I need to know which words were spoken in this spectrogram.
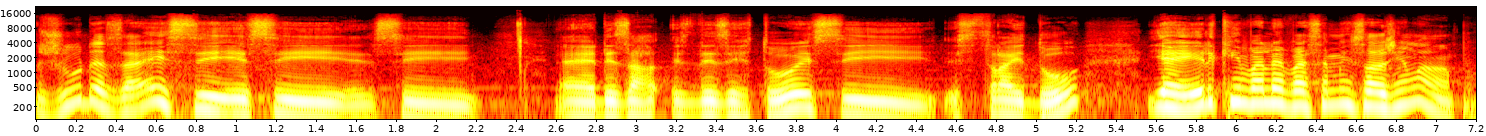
Judas é esse, esse, esse é, desertor, esse, esse, traidor, e é ele quem vai levar essa mensagem lá. Pô.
